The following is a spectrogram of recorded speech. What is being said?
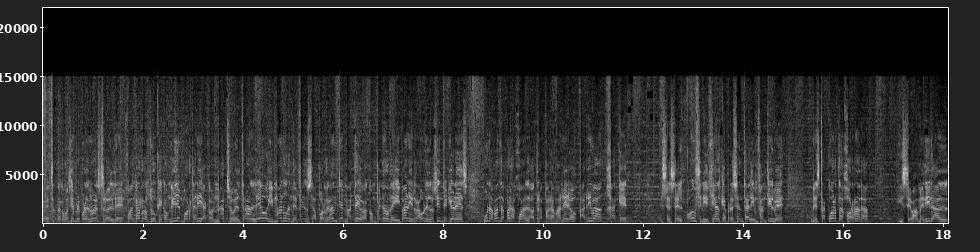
Empezando como siempre por el nuestro, el de Juan Carlos Duque, con Guille en portería, con Nacho, Beltrán, Leo y Manu en defensa. Por delante Mateo, acompañado de Iván y Raúl en los interiores. Una banda para Juan, la otra para Manero. Arriba Jaquet. Ese es el once inicial que presenta el Infantil B en esta cuarta jornada y se va a medir al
